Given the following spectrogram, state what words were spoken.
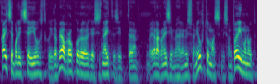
kaitsepolitsei juht kui ka peaprokurör, kes siis näitasid äh, erakonna esimehele, mis on juhtumas, mis on toimunud.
